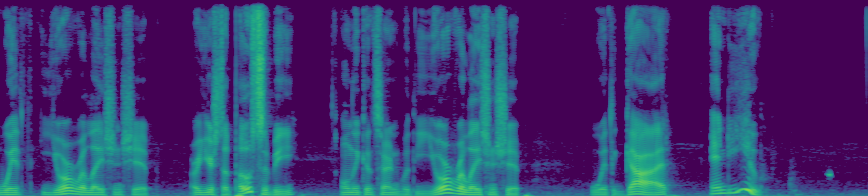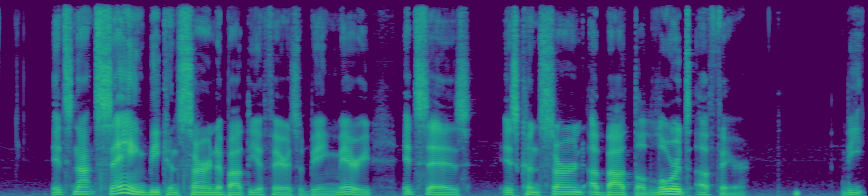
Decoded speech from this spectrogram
with your relationship or you're supposed to be only concerned with your relationship with God and you it's not saying be concerned about the affairs of being married. It says is concerned about the Lord's affair. The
